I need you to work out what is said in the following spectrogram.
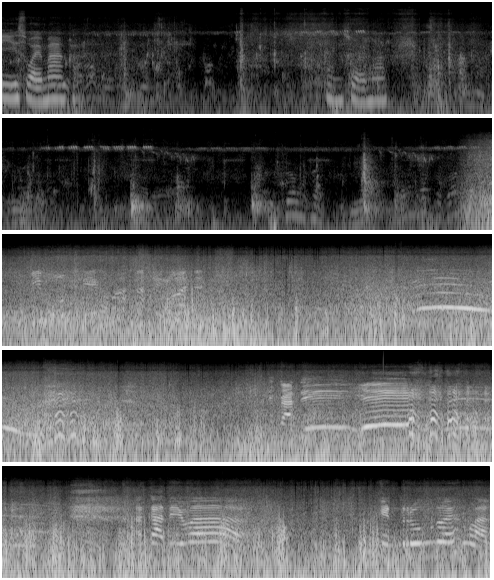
ดีสวยมากค่ะสวยมาก อากาศดี เย้ อากาศดีมาก เห็นรุ้งด้วยข้างหลัง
